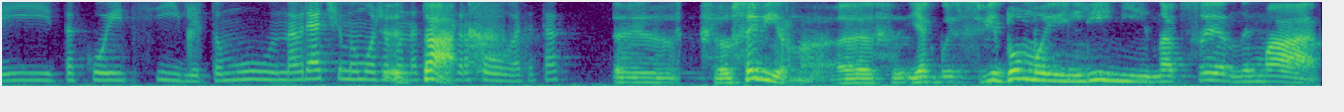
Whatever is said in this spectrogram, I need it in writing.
і такої цілі, тому навряд чи ми можемо на це розраховувати, так? Все вірно. Якби свідомої лінії на це нема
